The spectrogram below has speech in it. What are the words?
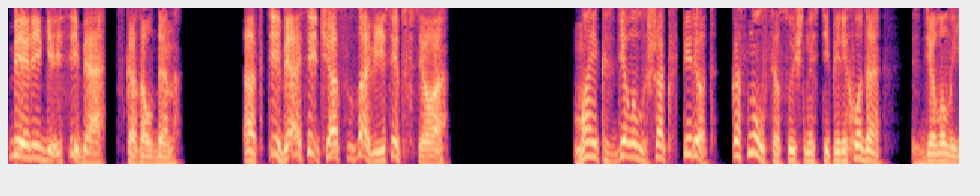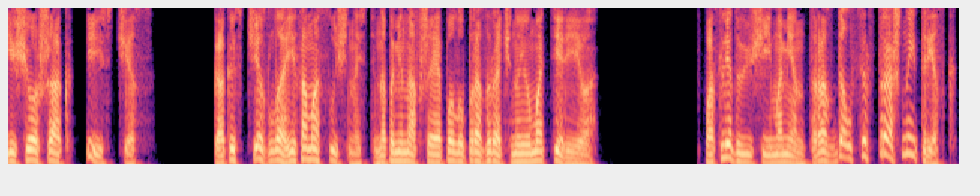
«Береги себя», — сказал Дэн. «От тебя сейчас зависит все». Майк сделал шаг вперед, коснулся сущности перехода, сделал еще шаг и исчез. Как исчезла и сама сущность, напоминавшая полупрозрачную материю. В последующий момент раздался страшный треск.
